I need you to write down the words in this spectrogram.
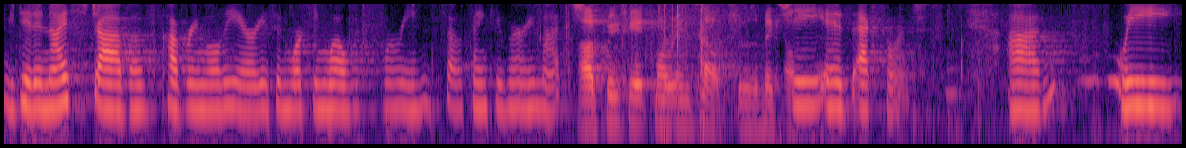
You did a nice job of covering all the areas and working well with Maureen, so thank you very much. I appreciate Maureen's help. She was a big help. She is excellent. Uh, We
